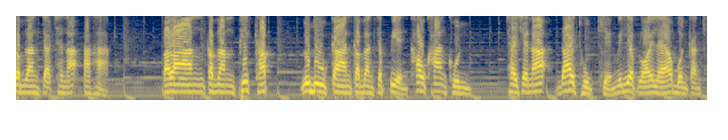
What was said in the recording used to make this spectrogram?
กำลังจะชนะต่างหาก ตารางกำลังพลิกครับ ฤดูกาลกำลังจะเปลี่ยนเข้าข้างคุณ ชัยชนะได้ถูกเขียนไว้เรียบร้อยแล้วบนกางเข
